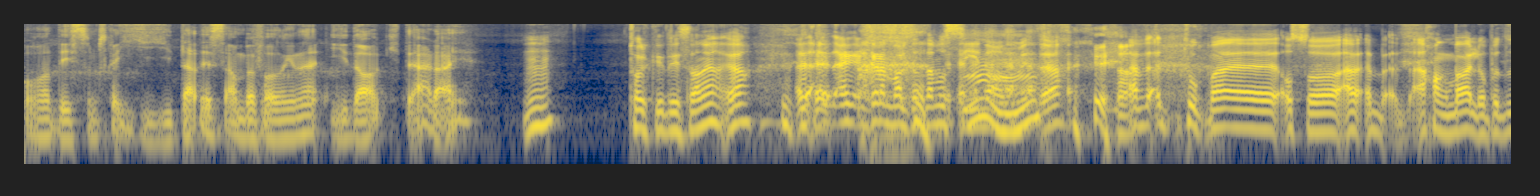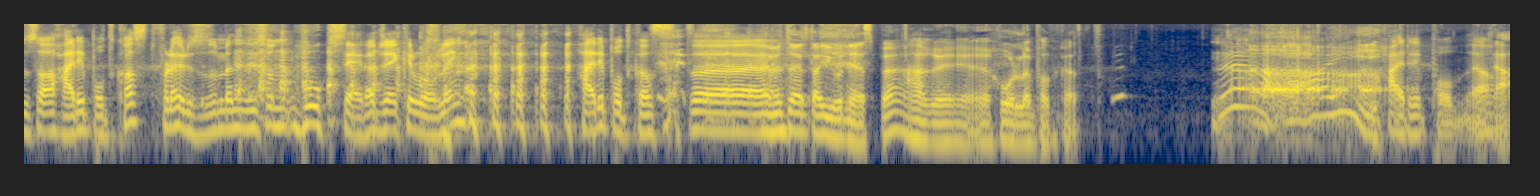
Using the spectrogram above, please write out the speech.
Og de som skal gi deg disse anbefalingene i dag, det er deg. Torkild Risan, ja. ja. Jeg, jeg, jeg glemmer alltid at jeg må si navnet mitt. Ja. Jeg, jeg tok meg også jeg, jeg, hang meg veldig opp i at du sa Harry Podcast, for det høres ut som en ny sånn bokserie av J.K. Rowling. Harry Podcast uh, Eventuelt av Jo Nesbø Harry Hole podkast. Harry Pod, ja. Ja,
